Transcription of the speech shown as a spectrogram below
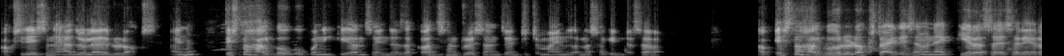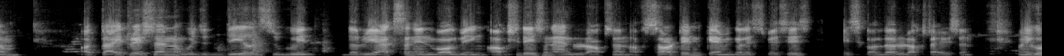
Oxidation as well as redox होइन। त्यस्तो खालको पनि के गर्न सकिँदछ कन्सन्ट्रेसन चाहिँ डिटर्माइन गर्न सकिँदछ। अब यस्तो खालको रिडक्स टाइट्रेसन भने के रहेछ यसरी हेरौँ। A titration which deals with the reaction involving oxidation and reduction of certain chemical species is called the redox titration. भनेको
